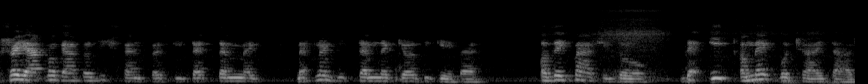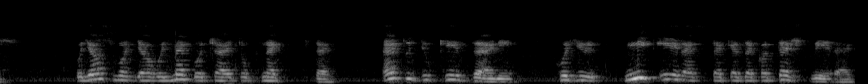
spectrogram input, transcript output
Saját magát az Istent veszítettem meg, mert nem hittem neki az igébe. Az egy másik dolog. De itt a megbocsájtás, hogy azt mondja, hogy megbocsájtok nektek. El tudjuk képzelni, hogy mit éreztek ezek a testvérek,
